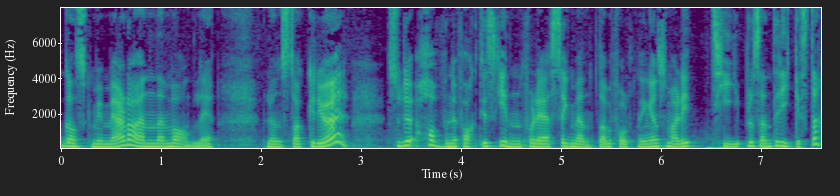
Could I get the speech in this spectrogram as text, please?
ganske mye mer da, enn en vanlig lønnstaker gjør. Så du havner faktisk innenfor det segmentet av befolkningen som er de 10% rikeste.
